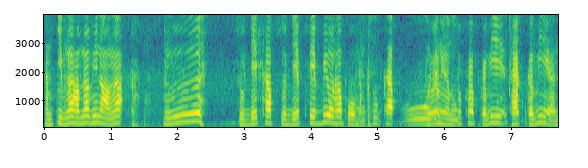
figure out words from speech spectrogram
น้ำจิ้มนะครับเนาะพี่น้องเนาะอื้อสูตรเด็ดครับสูตรเด็ดเซฟบิวครับผมน้ำซุปครับโอ้โอ้ยนี่น้ำน้ำซุซุปปครับก็มีผักก็มีอัน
